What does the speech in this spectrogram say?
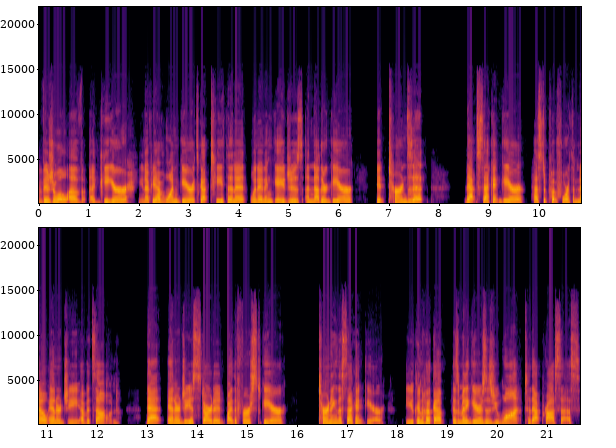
visual of a gear. You know, if you have one gear, it's got teeth in it. When it engages another gear, it turns it. That second gear has to put forth no energy of its own. That energy is started by the first gear turning the second gear. You can hook up as many gears as you want to that process.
